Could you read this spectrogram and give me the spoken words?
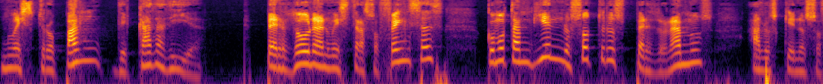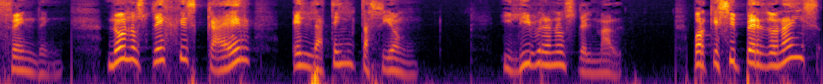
nuestro pan de cada día. Perdona nuestras ofensas, como también nosotros perdonamos a los que nos ofenden. No nos dejes caer en la tentación, y líbranos del mal. Porque si perdonáis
